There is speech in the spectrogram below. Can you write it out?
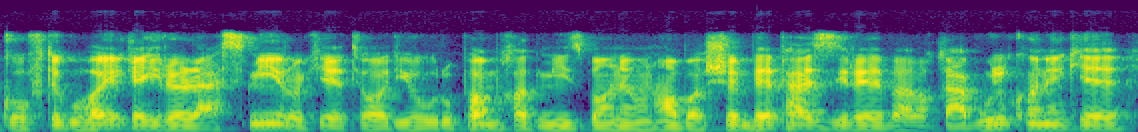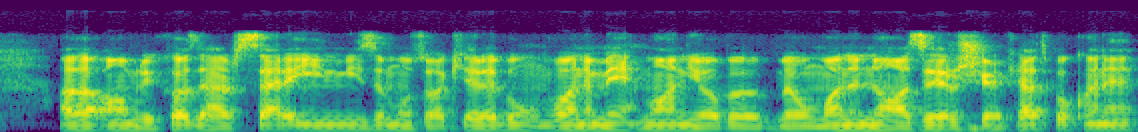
گفتگوهای غیر رسمی رو که اتحادیه اروپا می‌خواد میزبان اونها باشه بپذیره و قبول کنه که آمریکا در سر این میز مذاکره به عنوان مهمان یا به عنوان ناظر شرکت بکنه.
